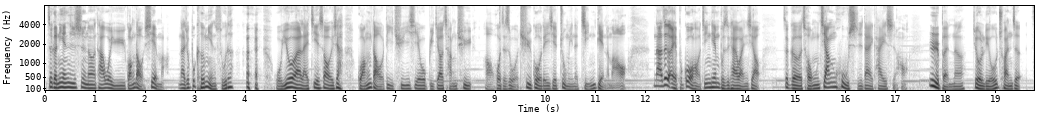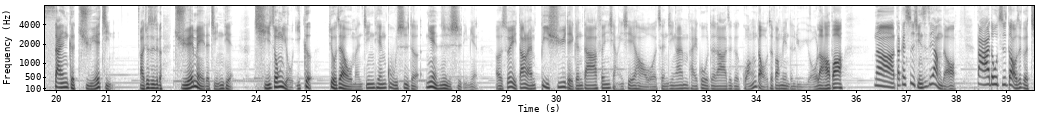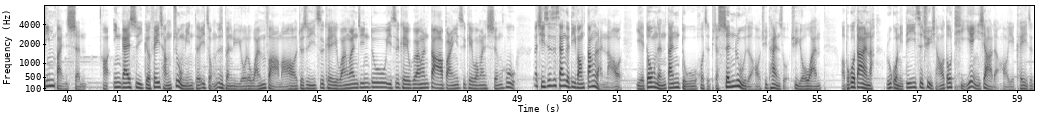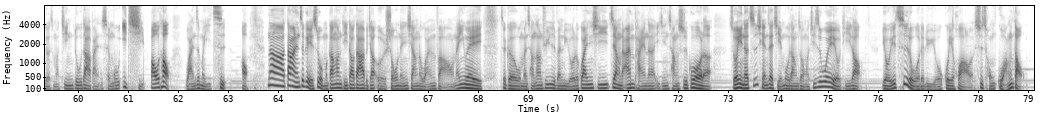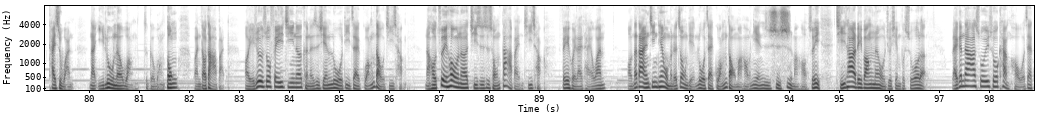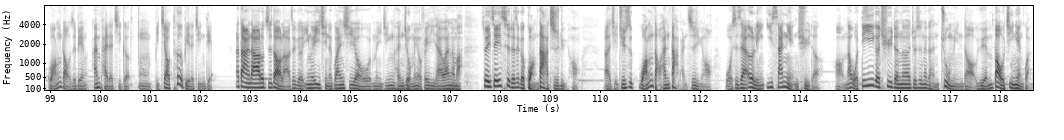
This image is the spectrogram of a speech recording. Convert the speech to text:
这个念日市呢，它位于广岛县嘛，那就不可免俗的，呵 呵我又要来介绍一下广岛地区一些我比较常去啊，或者是我去过的一些著名的景点了嘛。哦，那这个哎，不过哈，今天不是开玩笑。这个从江户时代开始，哈，日本呢就流传着三个绝景啊，就是这个绝美的景点，其中有一个就在我们今天故事的念日市里面，呃，所以当然必须得跟大家分享一些哈，我曾经安排过的啦，这个广岛这方面的旅游了，好不好？那大概事情是这样的哦，大家都知道这个金板神。好，应该是一个非常著名的一种日本旅游的玩法嘛，哈，就是一次可以玩玩京都，一次可以玩玩大阪，一次可以玩玩神户。那其实这三个地方当然了哦，也都能单独或者比较深入的哈去探索、去游玩啊。不过当然了，如果你第一次去，想要都体验一下的哈，也可以这个什么京都、大阪、神户一起包套玩这么一次。好，那当然，这个也是我们刚刚提到大家比较耳熟能详的玩法哦。那因为这个我们常常去日本旅游的关系，这样的安排呢已经尝试过了，所以呢，之前在节目当中啊，其实我也有提到，有一次的我的旅游规划哦，是从广岛开始玩，那一路呢往这个往东玩到大阪啊，也就是说飞机呢可能是先落地在广岛机场，然后最后呢其实是从大阪机场飞回来台湾。哦，那当然，今天我们的重点落在广岛嘛，好，念日逝世嘛，好，所以其他的地方呢，我就先不说了，来跟大家说一说看，好，我在广岛这边安排的几个嗯比较特别的景点。那当然大家都知道了，这个因为疫情的关系哦，我们已经很久没有飞离台湾了嘛，所以这一次的这个广大之旅哦，啊，也就是广岛和大阪之旅哦，我是在二零一三年去的哦。那我第一个去的呢，就是那个很著名的原爆纪念馆。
